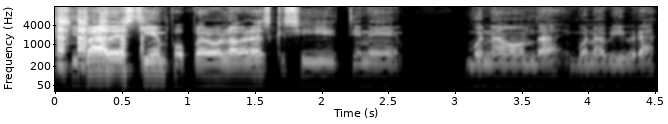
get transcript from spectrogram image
así va a destiempo. Pero la verdad es que sí tiene buena onda y buena vibra.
